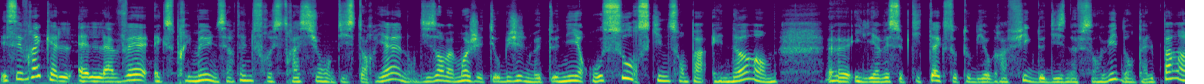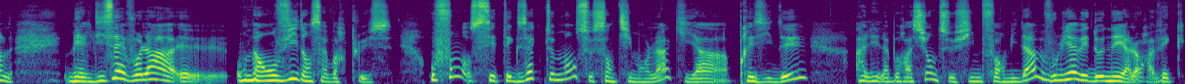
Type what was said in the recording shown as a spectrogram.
et c'est vrai qu'elle elle avait exprimé une certaine frustration d'historienne en disant bah, moi j'étais obligée de me tenir aux sources qui ne sont pas énormes. Euh, il y avait ce petit texte autobiographique de 1908 dont elle parle, mais elle disait voilà euh, on a envie d'en savoir plus. Au fond, c'est exactement ce sentiment-là qui a présidé à l'élaboration de ce film formidable. Vous lui avez donné, alors avec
